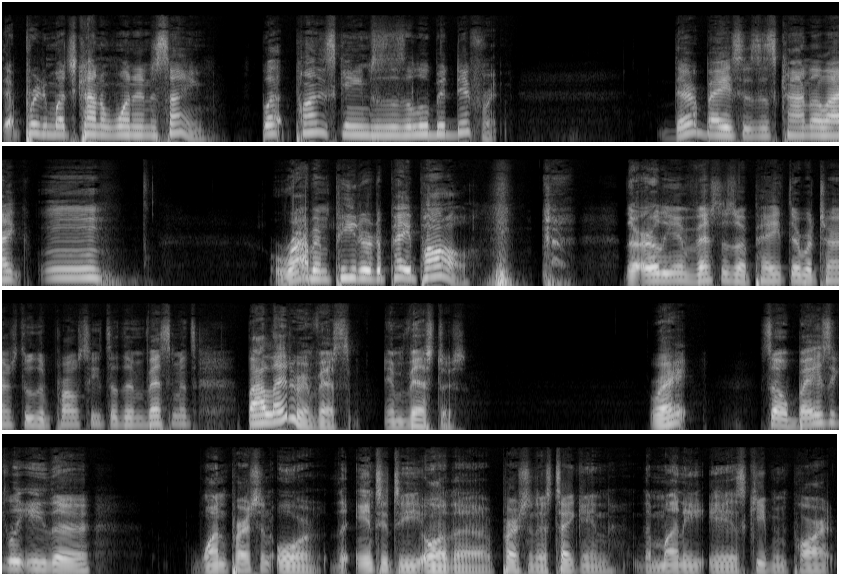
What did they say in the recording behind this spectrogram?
They're pretty much kind of one and the same. But Ponzi schemes is a little bit different. Their basis is kind of like mm, robbing Peter to pay Paul. the early investors are paid their returns through the proceeds of the investments by later invest- investors. Right? So basically, either one person or the entity or the person that's taking the money is keeping part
